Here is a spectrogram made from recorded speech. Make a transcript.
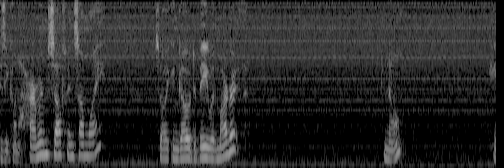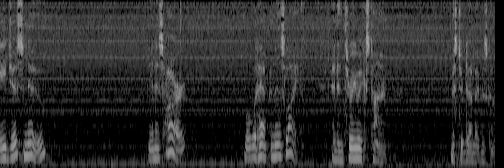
is he going to harm himself in some way so he can go to be with Margaret? No. He just knew in his heart what would happen in his life. And in three weeks' time, Mr. Dudley was gone.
